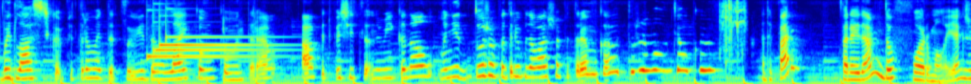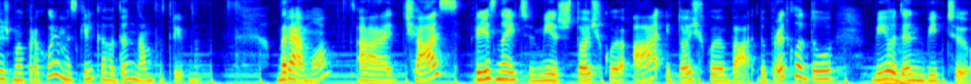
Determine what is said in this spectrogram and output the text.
Будь ласка, підтримайте це відео лайком, коментарем, а підпишіться на мій канал. Мені дуже потрібна ваша підтримка. Дуже вам дякую. А тепер перейдемо до формули. Як же ж ми порахуємо, скільки годин нам потрібно? Беремо а, час, різницю між точкою А і точкою Б. До прикладу, B1, B2.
